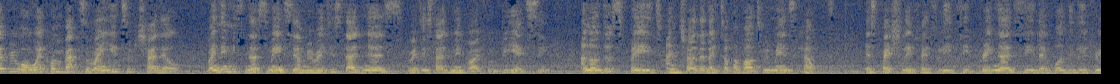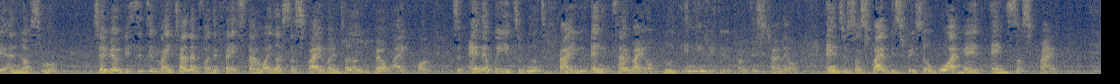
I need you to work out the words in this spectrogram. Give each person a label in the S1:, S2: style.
S1: everyone, welcome back to my YouTube channel. My name is Nurse Mercy. I'm a registered nurse, registered midwife for BHC. And on this page and channel, I talk about women's health, especially fertility, pregnancy, labor, delivery, and lots more. So if you're visiting my channel for the first time, why not subscribe and turn on the bell icon to enable YouTube notify you anytime I upload a new video from this channel. And to subscribe is free, so go ahead and subscribe.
